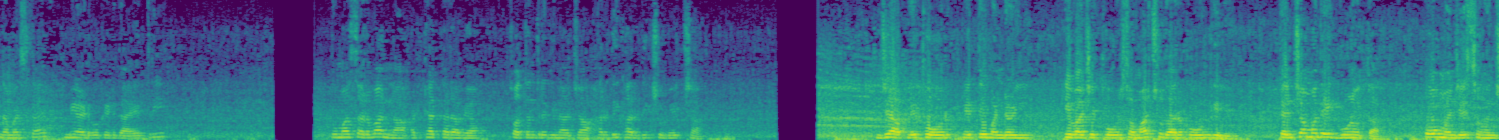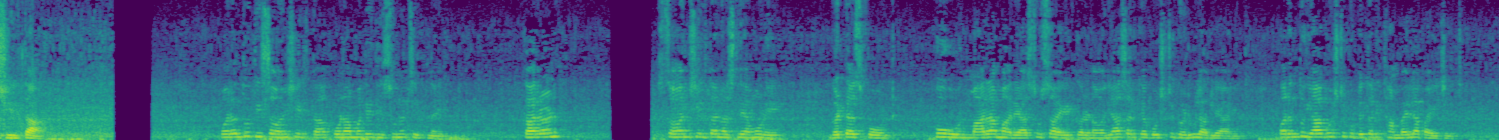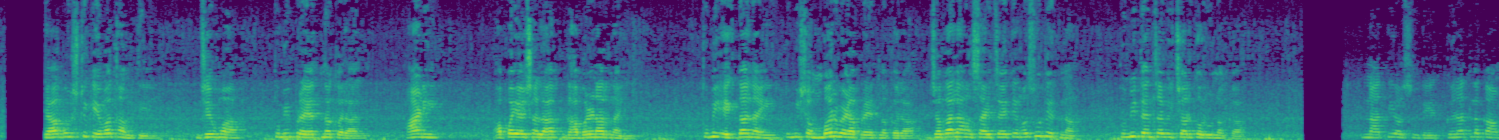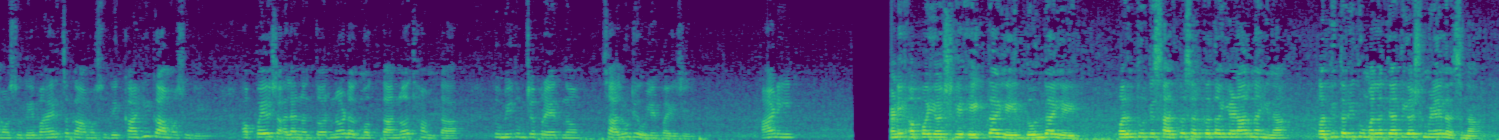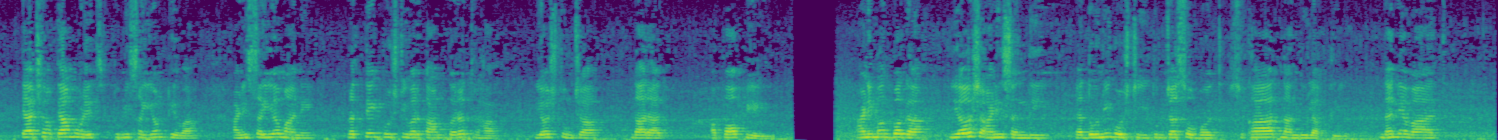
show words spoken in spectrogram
नमस्कार मी ॲडव्होकेट गायत्री. तुम्हा सर्वांना अठ्ठ्याहत्तराव्या स्वातंत्र्य दिनाच्या हार्दिक हार्दिक शुभेच्छा. जे आपले थोर नेते मंडळी किंवा जे थोर समाजसुधारक होऊन गेले त्यांच्यामध्ये एक गुण होता. तो म्हणजे सहनशीलता. परंतु ती सहनशीलता कोणामध्ये दिसूनच येत नाही. कारण सहनशीलता नसल्यामुळे घटस्फोट खून मारामाऱ्या सुसाईड करणं यासारख्या गोष्टी घडू लागल्या आहेत. परंतु ह्या गोष्टी कुठेतरी थांबायला पाहिजेत. ह्या गोष्टी केव्हा थांबतील? जेव्हा तुम्ही प्रयत्न कराल आणि अपयशाला घाबरणार नाही. तुम्ही एकदा नाही तुम्ही शंभर वेळा प्रयत्न करा. जगाला हसायचं आहे ते हसू देत ना. तुम्ही त्यांचा विचार करू नका. नाती असू देत घरातलं काम असू दे बाहेरचं काम असू दे काही काम असू दे. अपयश आल्यानंतर न डगमगता न थांबता तुम्ही तुमचे प्रयत्न चालू ठेवले पाहिजे. आणि आणि अपयश हे एकदा येईल दोनदा येईल परंतु ते सारखं सारखं तर येणार नाही ना. कधीतरी तुम्हाला त्यात यश मिळेलच ना. त्याच्या त्यामुळेच तुम्ही संयम ठेवा आणि संयमाने प्रत्येक गोष्टीवर काम करत राहा. यश तुमच्या दारात आपोआप येईल. आणि मग बघा यश आणि संधी या दोन्ही गोष्टी तुमच्यासोबत सुखात नांदू लागतील. धन्यवाद.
